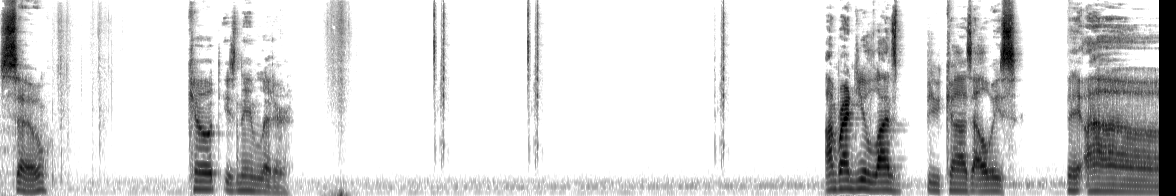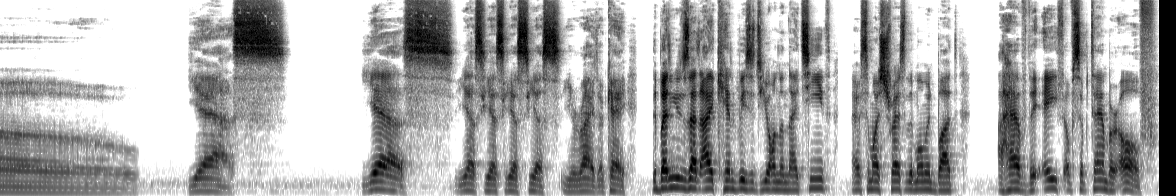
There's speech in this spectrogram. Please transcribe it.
So, code is name letter. I'm writing the lines because I always think, oh, yes, yes, yes, yes, yes, yes, you're right, okay. The bad news is that I can't visit you on the 19th. I have so much stress at the moment, but I have the 8th of September off.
